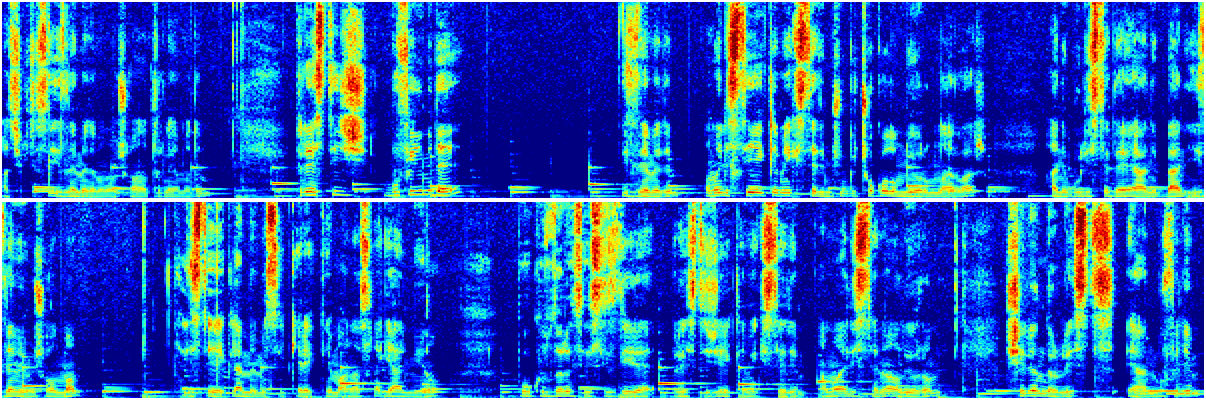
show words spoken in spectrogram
Açıkçası izlemedim ama şu an hatırlayamadım. Prestige bu filmi de izlemedim ama listeye eklemek istedim çünkü çok olumlu yorumlar var. Hani bu listede yani ben izlememiş olmam listeye eklenmemesi gerektiği manasına gelmiyor. Bu Kuzuların Sessizliği'yle Prestige'i eklemek istedim ama listeme alıyorum. Schindler List yani bu film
